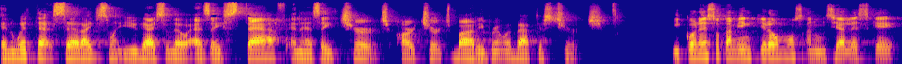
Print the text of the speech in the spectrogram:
And with that said, I just want you guys to know as a staff and as a church, our church body, Brentwood Baptist Church, Y con eso también queremos anunciarles que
